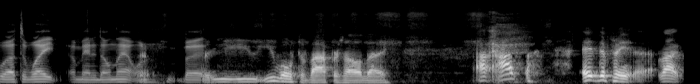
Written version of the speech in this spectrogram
We'll have to wait a minute on that one. But You you, you want the Vipers all day. I, I it depends. Like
